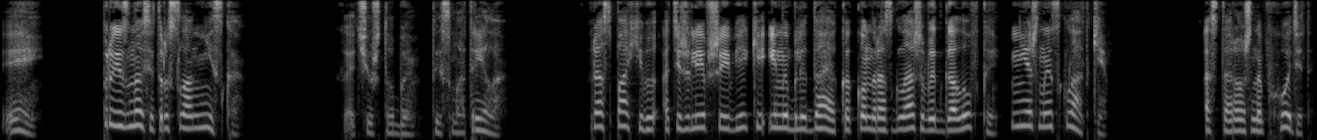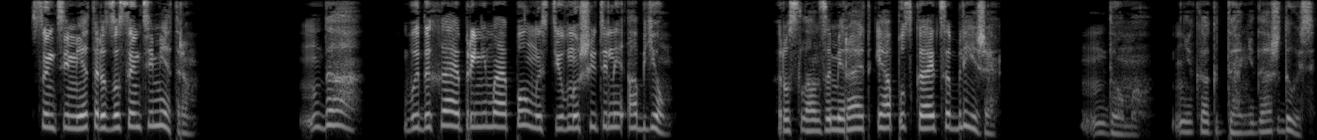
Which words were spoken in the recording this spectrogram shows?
«Эй!» – произносит Руслан низко. «Хочу, чтобы ты смотрела». Распахиваю отяжелевшие веки и наблюдаю, как он разглаживает головкой нежные складки. Осторожно входит, сантиметр за сантиметром. «Да», выдыхая, принимая полностью внушительный объем. Руслан замирает и опускается ближе. Думал, никогда не дождусь.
